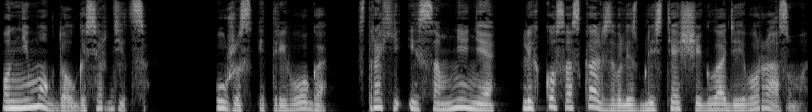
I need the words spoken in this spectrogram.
он не мог долго сердиться. Ужас и тревога, страхи и сомнения легко соскальзывали с блестящей глади его разума.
